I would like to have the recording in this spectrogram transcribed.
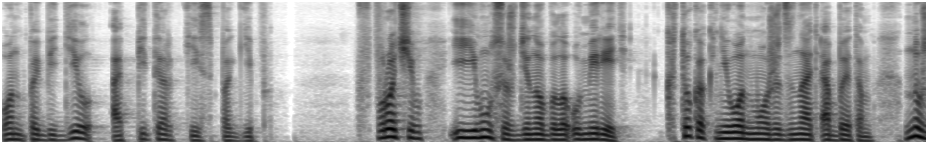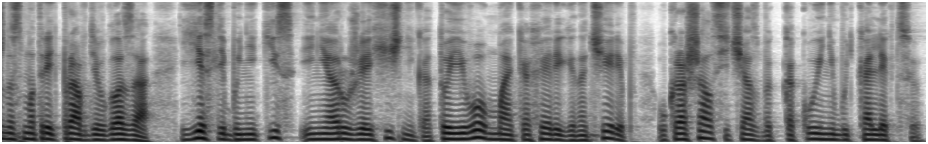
он победил, а Питер Кис погиб. Впрочем, и ему суждено было умереть. Кто, как не он, может знать об этом? Нужно смотреть правде в глаза. Если бы не кис и не оружие хищника, то его, Майка Херригана, череп украшал сейчас бы какую-нибудь коллекцию.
